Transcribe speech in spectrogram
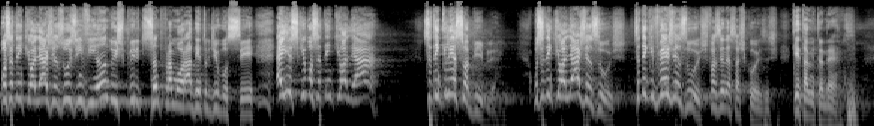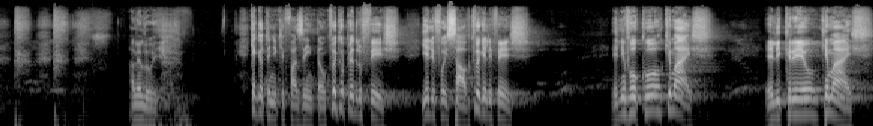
Você tem que olhar Jesus enviando o Espírito Santo para morar dentro de você. É isso que você tem que olhar. Você tem que ler sua Bíblia. Você tem que olhar Jesus. Você tem que ver Jesus fazendo essas coisas. Quem está me entendendo? Aleluia. O que é que eu tenho que fazer então? O que foi que o Pedro fez? E ele foi salvo. O que foi que ele fez? Ele invocou, que mais? Ele creu, que mais?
